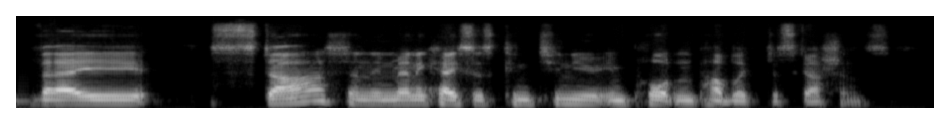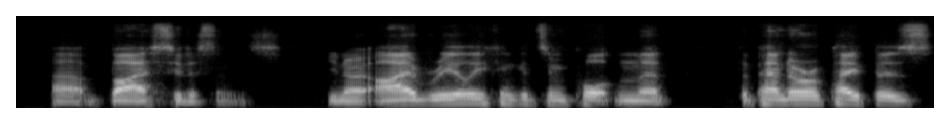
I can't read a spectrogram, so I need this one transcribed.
They start and in many cases continue important public discussions uh, by citizens. You know, I really think it's important that the Pandora Papers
